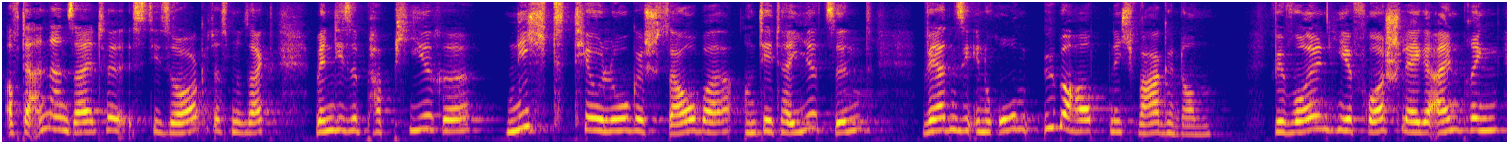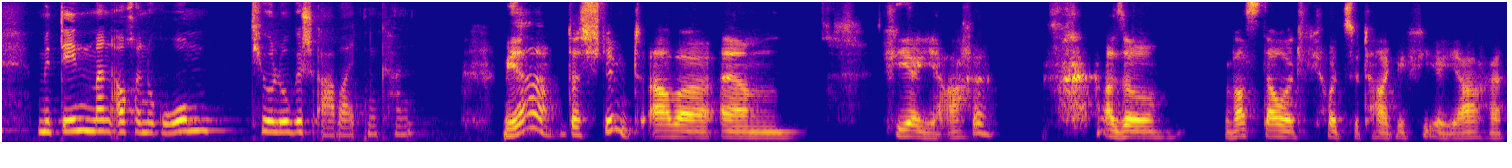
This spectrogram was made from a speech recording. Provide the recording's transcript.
Auf der anderen Seite ist die Sorge, dass man sagt, wenn diese Papiere nicht theologisch sauber und detailliert sind, werden sie in Rom überhaupt nicht wahrgenommen. Wir wollen hier Vorschläge einbringen, mit denen man auch in Rom theologisch arbeiten kann. Ja, das stimmt, aber ähm, vier Jahre, also was dauert heutzutage vier Jahre?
